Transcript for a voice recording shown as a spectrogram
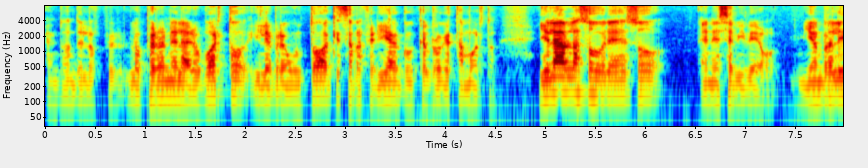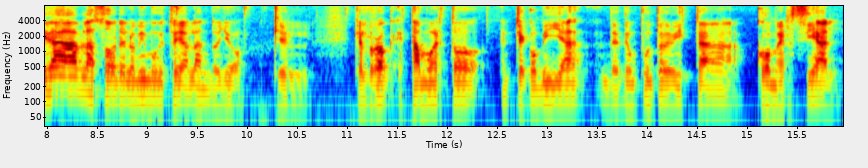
en donde lo esperó, en el aeropuerto y le preguntó a qué se refería con que el rock está muerto. Y él habla sobre eso en ese video. Y en realidad habla sobre lo mismo que estoy hablando yo, que el, que el rock está muerto, entre comillas, desde un punto de vista comercial.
